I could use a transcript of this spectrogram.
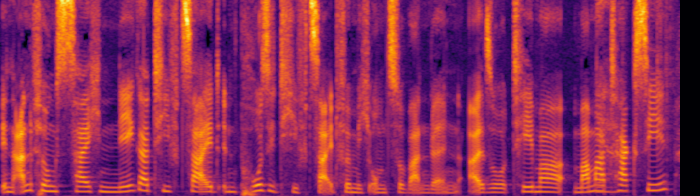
in Anführungszeichen Negativzeit in Positivzeit für mich umzuwandeln. Also Thema Mama-Taxi. Ja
